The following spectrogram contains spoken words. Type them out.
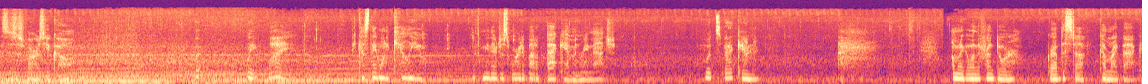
This is as you go. Wait, why? Because they want to kill you. With me, they're just worried about a backgammon rematch. What's backgammon? I'm gonna go in the front door, grab the stuff, come right back.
